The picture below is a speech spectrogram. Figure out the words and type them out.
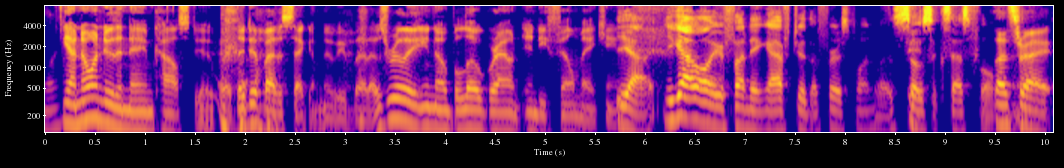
Like, Yeah, no one knew the name Kyle Stu, but they did by the second movie. But it was really you know below ground indie filmmaking. yeah, you got all your funding after the first one was so successful. That's. Right.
